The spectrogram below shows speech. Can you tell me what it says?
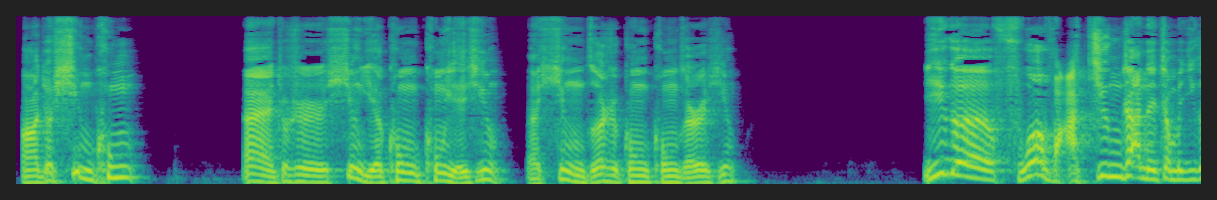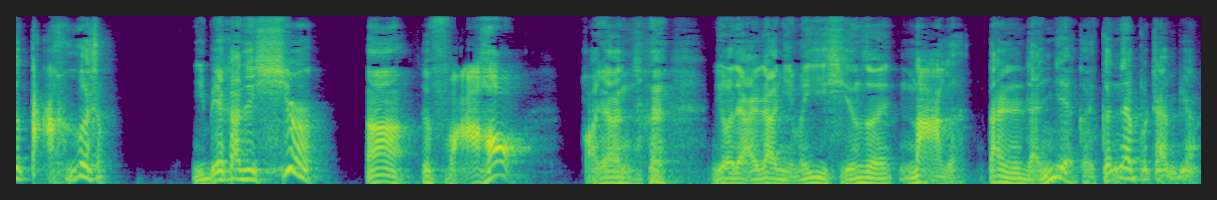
啊，叫性空，哎，就是性也空，空也性啊，性则是空，空则是性。一个佛法精湛的这么一个大和尚，你别看这姓啊，这法号好像 有点让你们一寻思那个，但是人家可跟那不沾边。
